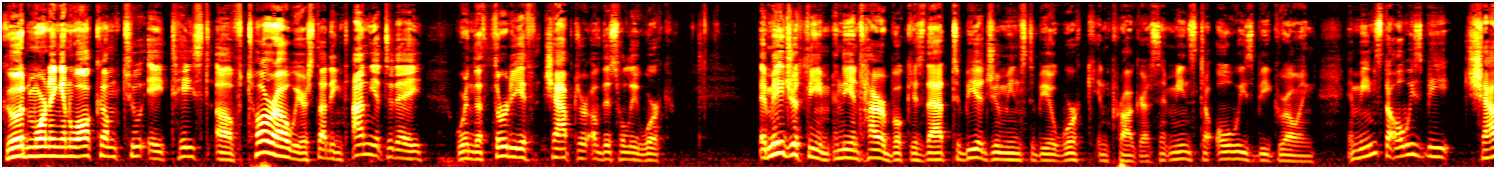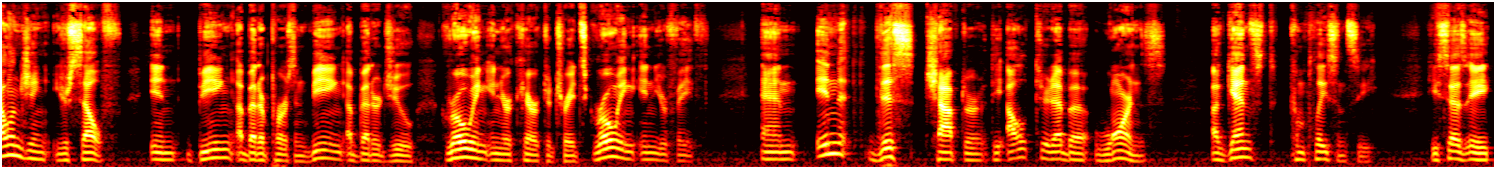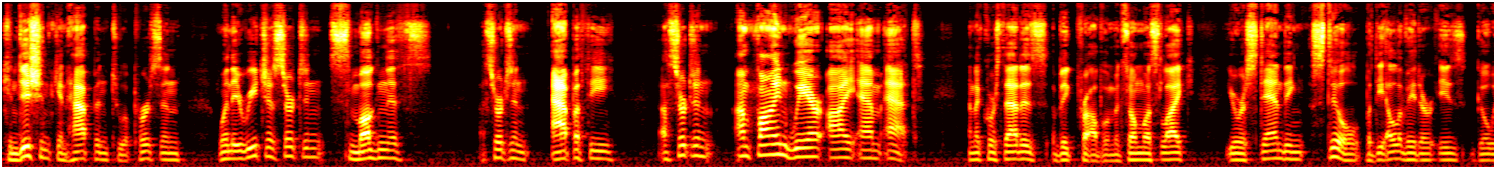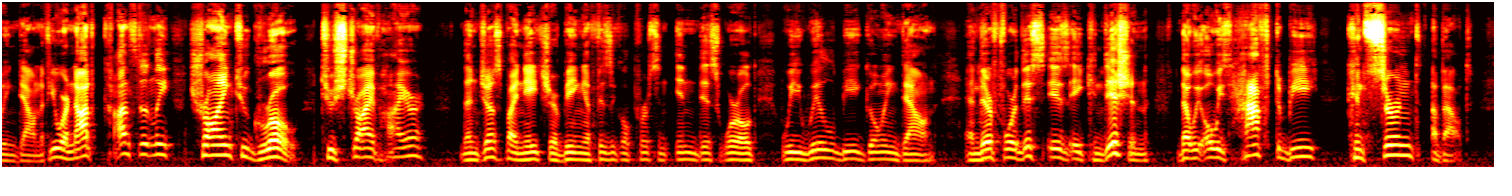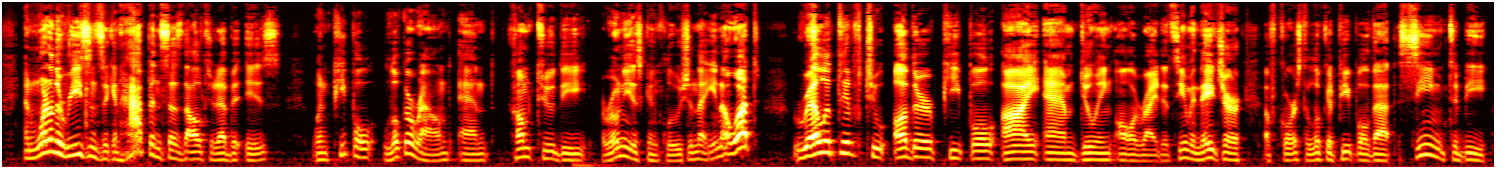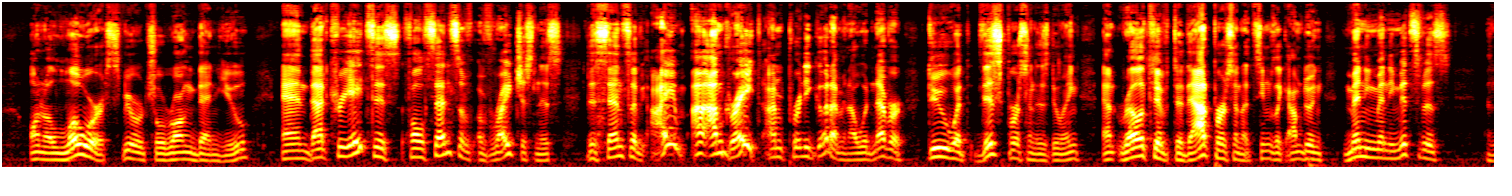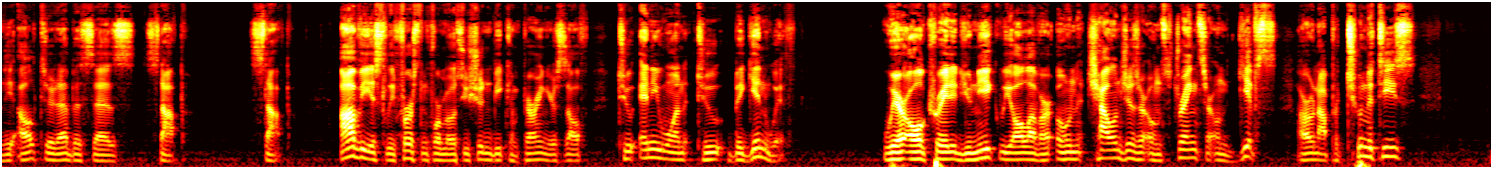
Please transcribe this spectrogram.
Good morning and welcome to a taste of Torah. We are studying Tanya today. We're in the 30th chapter of this holy work. A major theme in the entire book is that to be a Jew means to be a work in progress. It means to always be growing. It means to always be challenging yourself in being a better person, being a better Jew, growing in your character traits, growing in your faith. And in this chapter, the Alter Rebbe warns against complacency he says a condition can happen to a person when they reach a certain smugness, a certain apathy, a certain I'm fine where I am at. And of course, that is a big problem. It's almost like you are standing still, but the elevator is going down. If you are not constantly trying to grow, to strive higher, then just by nature of being a physical person in this world, we will be going down. And therefore, this is a condition that we always have to be concerned about. And one of the reasons it can happen, says the Alter Rebbe, is when people look around and come to the erroneous conclusion that, you know what? Relative to other people, I am doing all right. It's human nature, of course, to look at people that seem to be on a lower spiritual rung than you and that creates this false sense of, of righteousness this sense of i am i'm great. I'm pretty good. I mean i would never do what this person is doing. And relative to that person it seems like i'm doing many many mitzvahs. And the alter rebbe says stop. Stop. Obviously first and foremost you shouldn't be comparing yourself to anyone to begin with. We are all created unique. We all have our own challenges our own strengths our own gifts our own opportunities.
